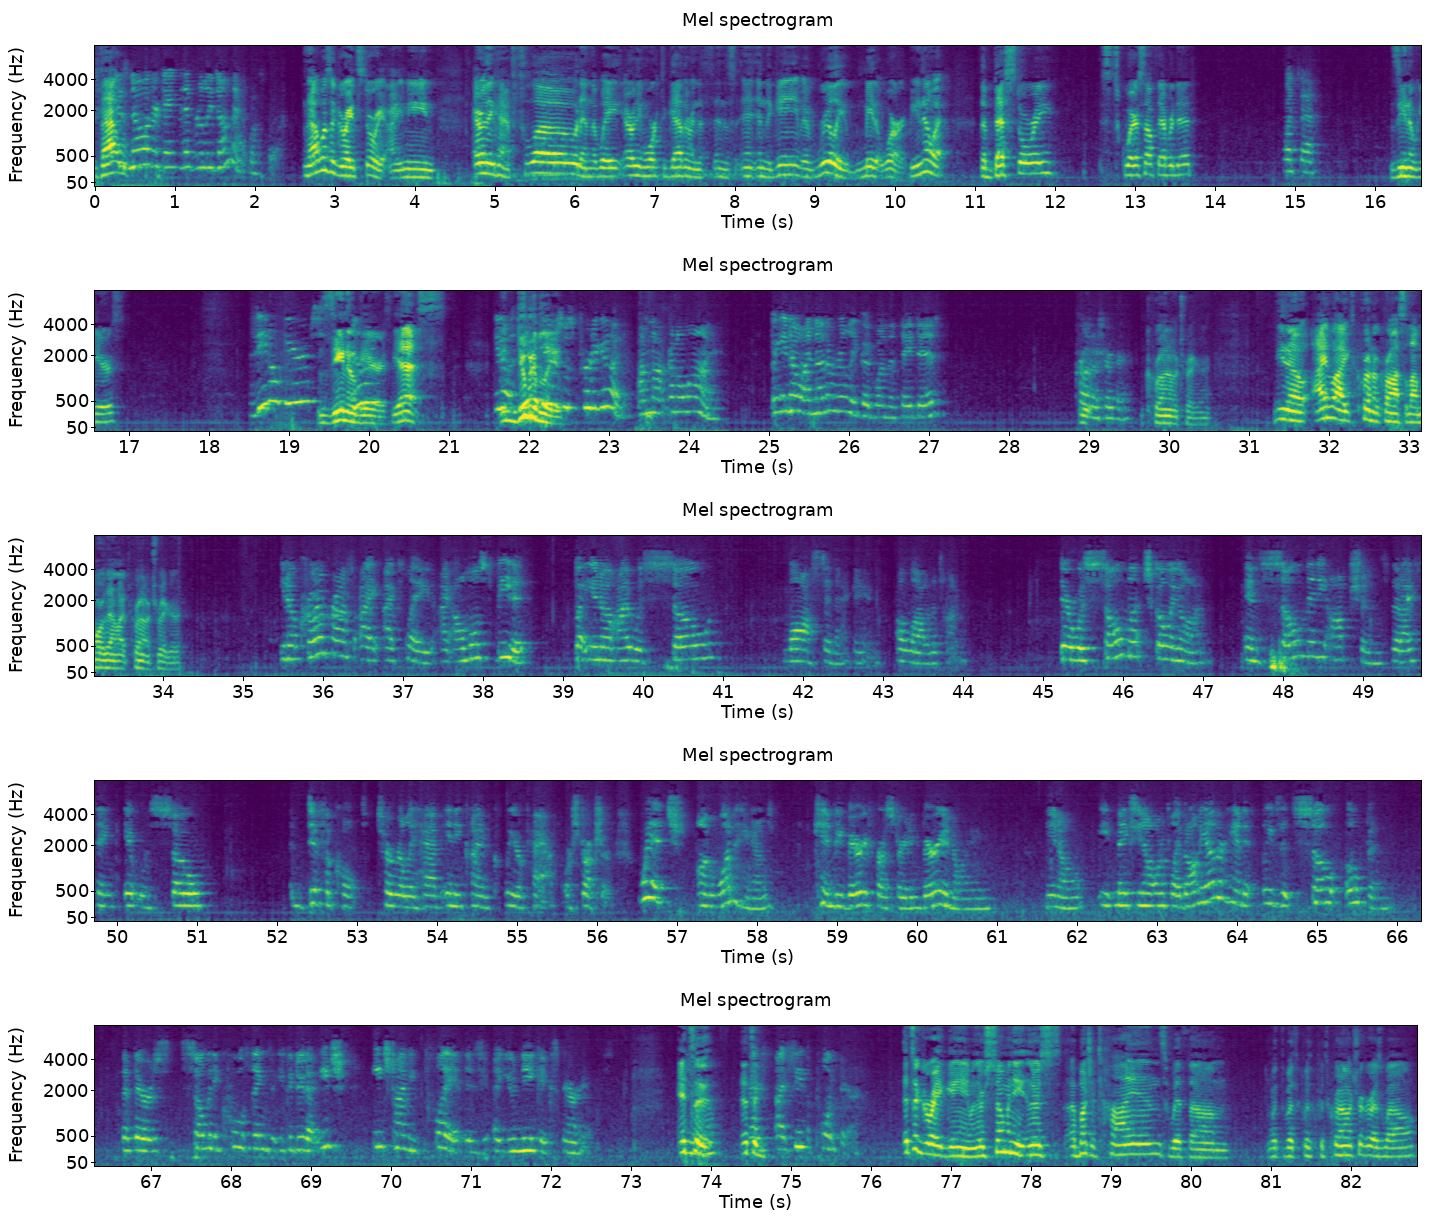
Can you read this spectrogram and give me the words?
That- because no other game had really done that before. That was a great story. I mean, everything kind of flowed, and the way everything worked together in the in the, in the game, it really made it work. But you know what? The best story SquareSoft ever did, What's that? Xenogears. Xenogears? Xenogears, yes. You know, Indubitably. Xenogears was pretty good. I'm not gonna lie. But you know, another really good one that they did, Chrono Trigger. Chrono Trigger. You know, I liked Chrono Cross a lot more than I liked Chrono Trigger. You know, Chrono Cross, I, I played. I almost beat it, but you know, I was so lost in that game a lot of the time. There was so much going on and so many options that I think it was so difficult to really have any kind of clear path or structure, which, on one hand, can be very frustrating, very annoying, you know, it makes you not want to play. But on the other hand, it leaves it so open that there's so many cool things that you could do that each each time you play it is a unique experience. It's you a know? it's a And I see the point there. it's a great game, and there's so many. There's a bunch of tie-ins with um with with with, with Chrono Trigger as well.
